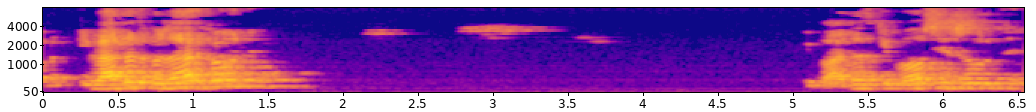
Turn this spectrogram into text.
اور عبادت گزار کون ہے؟ عبادت کی بہت سی صورتیں،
